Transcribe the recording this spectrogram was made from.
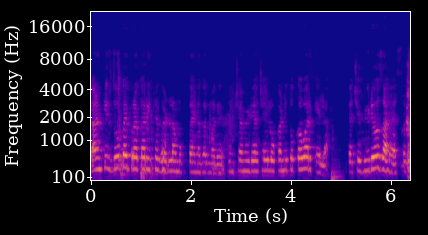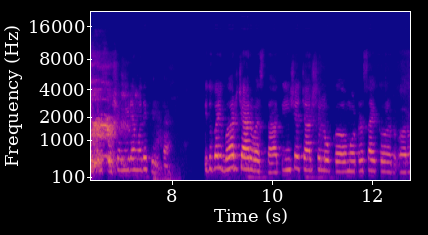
कारण की जो काही प्रकार इथे घडला मुक्ताईनगरमध्ये तुमच्या मीडियाच्याही लोकांनी तो कव्हर केला. त्याचे व्हिडिओज आहेत सगळीकडे सोशल मीडियामध्ये फिरतात. की दुपारी भर चार वाजता तीनशे चारशे लोक मोटरसायकलवर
